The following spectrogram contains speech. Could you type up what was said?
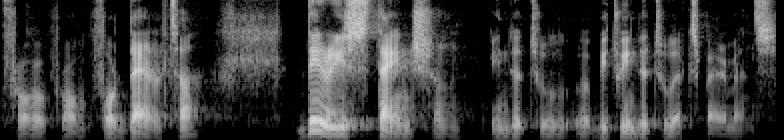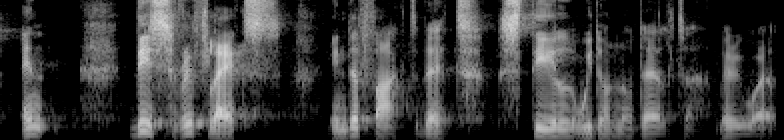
for, for, delta, there is tension in the two, uh, between the two experiments. And this reflects in the fact that still we don't know delta very well.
